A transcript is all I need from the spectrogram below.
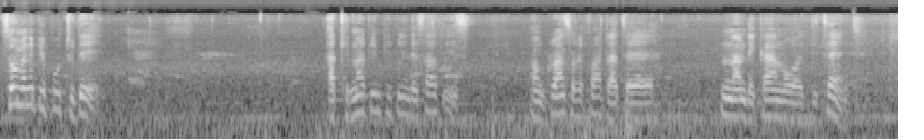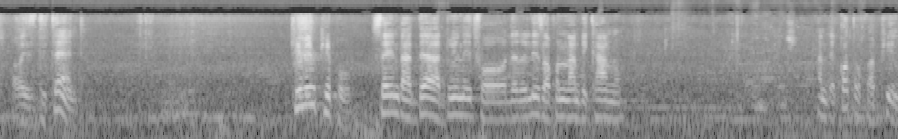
So many people today are kidnapping people in the southeast on grounds of the fact that uh, Nnamdi was detained or is detained. Killing people, saying that they are doing it for the release of Nnamdi Kanu. And the Court of Appeal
